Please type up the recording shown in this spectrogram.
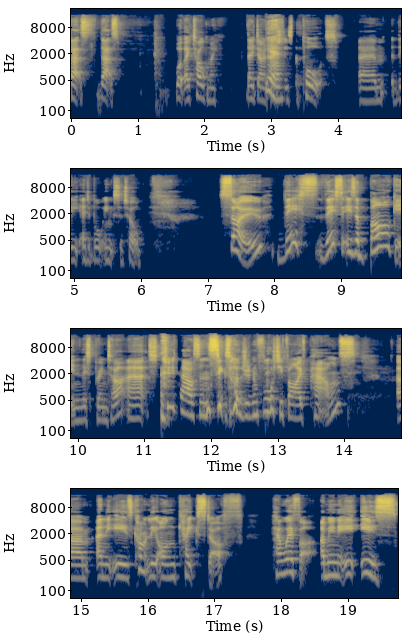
that's that's what they told me. They don't Yeah. actually support um, the edible inks at all. So this this is a bargain. This printer at two thousand six hundred and forty five pounds, um, and it is currently on Cake Stuff. However, I mean it is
